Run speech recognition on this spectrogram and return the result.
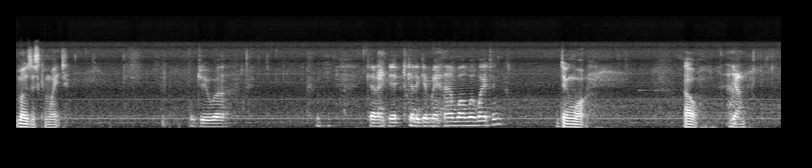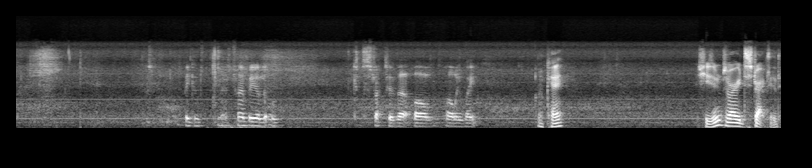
Moses can wait. would you uh, can I get, can I give me a hand while we're waiting? Doing what? Oh. um, Yeah. We can let's try and be a little constructive while while we wait. Okay. She seems very distracted.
